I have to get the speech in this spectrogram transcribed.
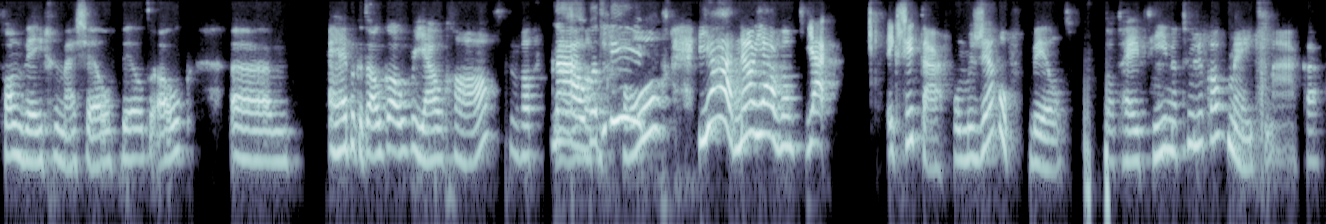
vanwege mijn zelfbeeld ook. Um, en heb ik het ook over jou gehad? Wat, nou, wat, wat lief! Ja, nou ja, want ja, ik zit daar voor mijn zelfbeeld. Dat heeft hier natuurlijk ook mee te maken.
